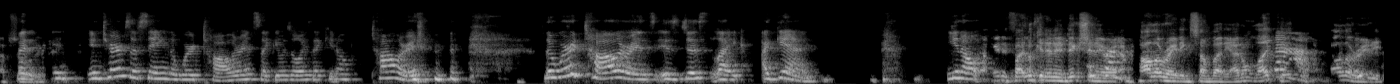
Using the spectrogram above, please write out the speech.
Ab- But in, in terms of saying the word tolerance, like it was always like, you know, tolerant. the word tolerance is just like, again, you know, I mean, if I look at it in a dictionary, I'm tolerating somebody. I don't like it. I'm tolerating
